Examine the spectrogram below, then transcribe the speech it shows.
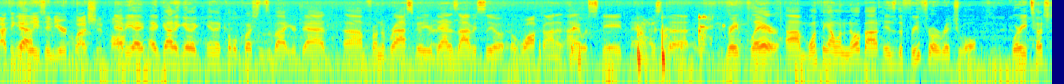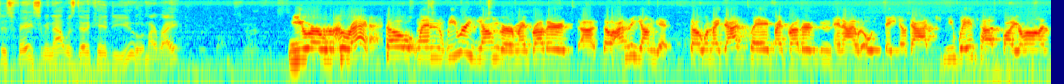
I think Yeah. that leads into your question, Paul. Abby, I, I got to get a, in a couple questions about your dad. Uh, I'm from Nebraska. Your dad is obviously a, a walk-on at Iowa State and just a great player. Um, one thing I want to know about is the free throw ritual, where he touched his face. I mean, that was dedicated to you. Am I right? You are correct. So when we were younger, my brothers, uh, so I'm the youngest. So when my dad played, my brothers and, and I would always say, you know, Dad, can you wave to us while you're on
